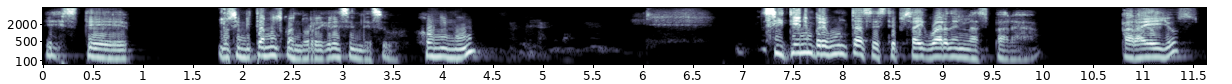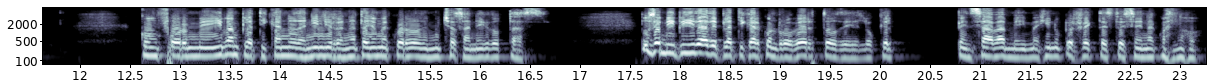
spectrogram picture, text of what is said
este, los invitamos cuando regresen de su honeymoon. Si tienen preguntas, este, pues ahí guárdenlas para, para ellos. Conforme iban platicando Daniel y Renata, yo me acuerdo de muchas anécdotas, pues de mi vida, de platicar con Roberto, de lo que él pensaba. Me imagino perfecta esta escena cuando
